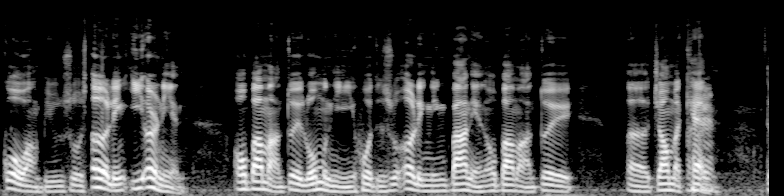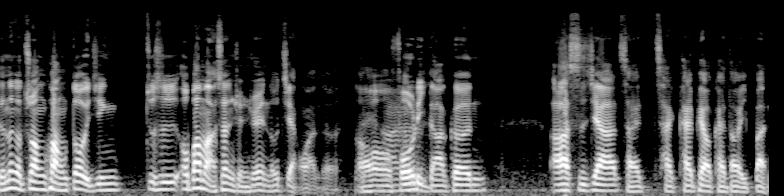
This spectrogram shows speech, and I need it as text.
过往比如说二零一二年奥巴马对罗姆尼，或者说二零零八年奥巴马对呃 John McCain。的那个状况都已经就是奥巴马胜选宣言都讲完了，然后佛罗里达跟阿拉斯加才才开票开到一半，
